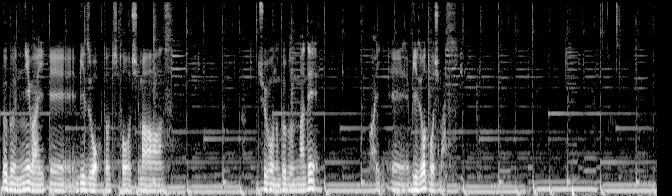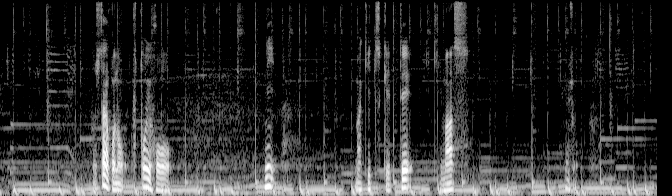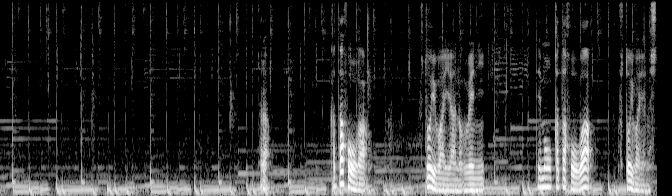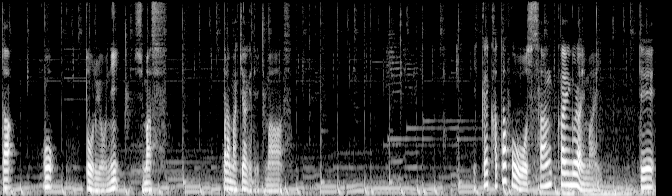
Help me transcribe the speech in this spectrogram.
部分には、えー、ビーズを1つ通します。中央の部分まで、はいえー、ビーズを通します。そしたらこの太い方に巻きつけてきます。よいしょたら片方が太いワイヤーの上にでもう片方は太いワイヤーの下を通るようにします。から巻き上げていきます。一回片方を3回ぐらい巻いて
